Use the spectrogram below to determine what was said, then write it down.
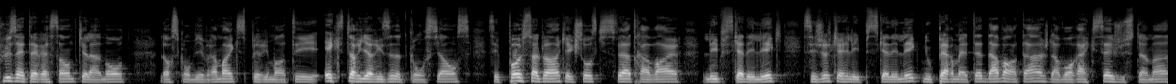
plus intéressante que la nôtre lorsqu'on vient vraiment expérimenter et extérioriser notre conscience. C'est pas simplement quelque chose qui se fait à travers les psychédéliques, c'est juste que les psychédéliques nous permettaient davantage d'avoir accès justement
